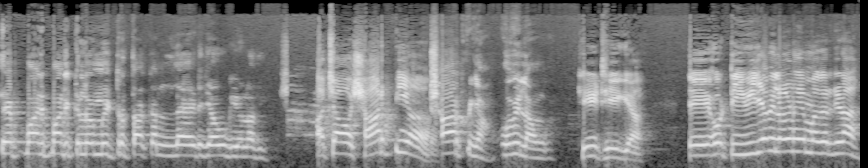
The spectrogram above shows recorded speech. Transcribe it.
ਤੇ 5-5 ਕਿਲੋਮੀਟਰ ਤੱਕ ਲਾਈਟ ਜਾਊਗੀ ਉਹਨਾਂ ਦੀ। ਅੱਛਾ ਉਹ ਸ਼ਾਰਪੀਆਂ? ਸ਼ਾਰਪੀਆਂ ਉਹ ਵੀ ਲਾਉਂਗਾ ਠੀਕ ਠੀਕ ਆ। ਤੇ ਉਹ ਟੀਵੀ ਜਿਹਾ ਵੀ ਲਾਉਣਗੇ ਮਗਰ ਜਿਹੜਾ?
